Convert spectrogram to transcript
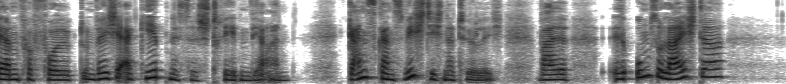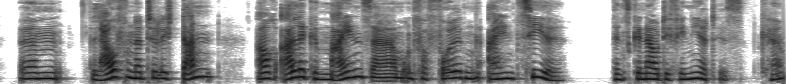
werden verfolgt und welche Ergebnisse streben wir an? Ganz, ganz wichtig natürlich, weil äh, umso leichter ähm, laufen natürlich dann auch alle gemeinsam und verfolgen ein Ziel, wenn es genau definiert ist. Okay?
